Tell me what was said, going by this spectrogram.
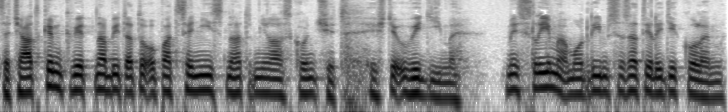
Začátkem května by tato opatření snad měla skončit. Ještě uvidíme. Myslím a modlím se za ty lidi kolem.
